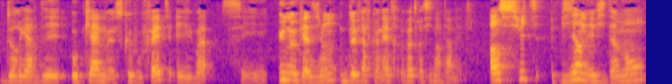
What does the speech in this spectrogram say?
de regarder au calme ce que vous faites. Et voilà, c'est une occasion de faire connaître votre site internet. Ensuite, bien évidemment,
